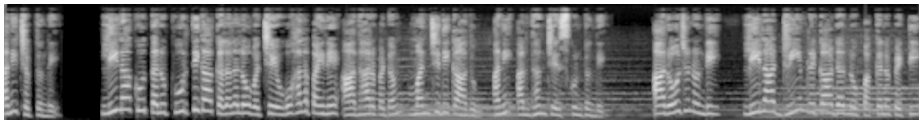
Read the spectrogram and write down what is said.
అని చెప్తుంది. లీలాకు తను పూర్తిగా కలలలో వచ్చే ఊహలపైనే ఆధారపడటం మంచిది కాదు అని అర్థం చేసుకుంటుంది. ఆ రోజు నుండి లీలా డ్రీమ్ రికార్డర్ను పక్కన పెట్టి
